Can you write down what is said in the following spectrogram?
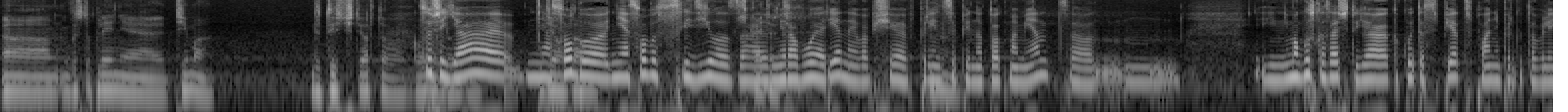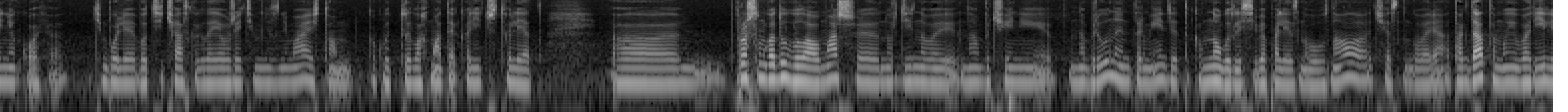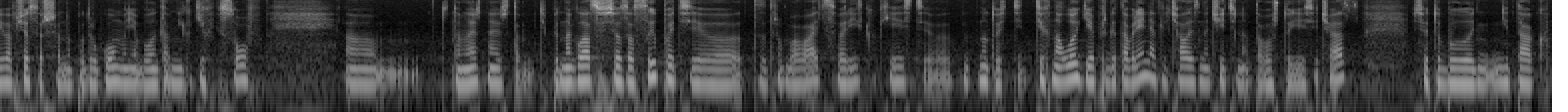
э, выступление Тима 2004 года. Слушай, я не особо, не особо следила за мировой ареной вообще, в принципе, на тот момент. А, И не могу сказать, что я какой-то спец в плане приготовления кофе. Тем более вот сейчас, когда я уже этим не занимаюсь, там какое-то лохматое количество лет. А, В прошлом году была у Маши Нурдиновой на обучении на брю, на интермедиа. Так много для себя полезного узнала, честно говоря. Тогда-то мы варили вообще совершенно по-другому, не было там никаких весов. А, Там, знаешь, знаешь, там, типа на глаз все засыпать, э, затрамбовать, сварить как есть. э, Ну, то есть те- технология приготовления отличалась значительно от того, что есть сейчас. Все это было не так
